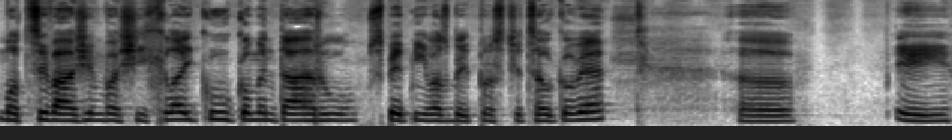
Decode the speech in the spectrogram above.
moc si vážím vašich lajků, komentářů, zpětný vazby prostě celkově. E, i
